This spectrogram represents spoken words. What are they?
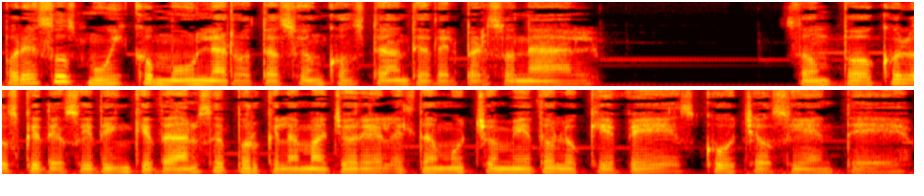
Por eso es muy común la rotación constante del personal. Son pocos los que deciden quedarse porque la mayoría les da mucho miedo lo que ve, escucha o siente.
